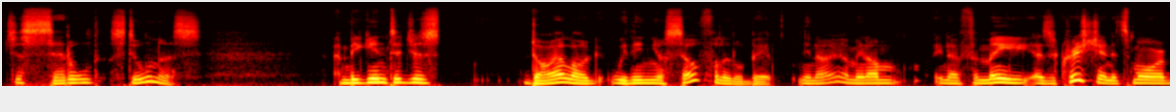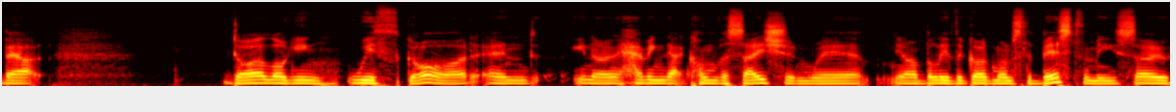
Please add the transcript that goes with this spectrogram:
just settled stillness and begin to just dialogue within yourself a little bit. You know, I mean, I'm, you know, for me as a Christian, it's more about dialoguing with God and, you know, having that conversation where, you know, I believe that God wants the best for me. So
